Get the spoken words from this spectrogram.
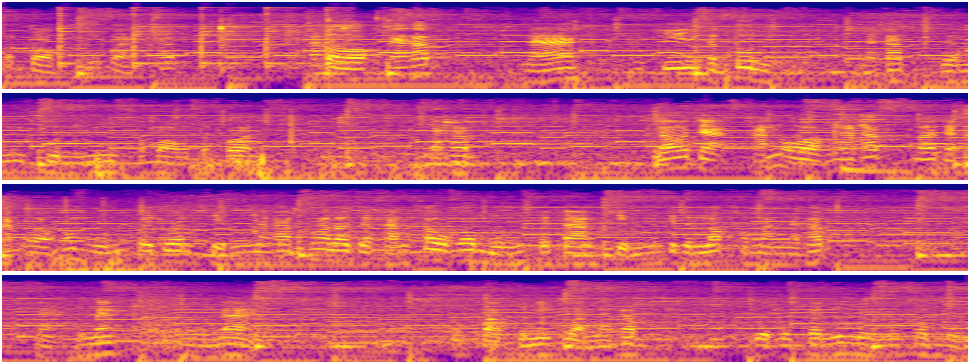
กระตอกนี้ก่อนครับตอกนะครับนะเมื่อกี้กระตุ้นนะครับเกิดมีฝุ่นมีขมเหลตะกอนนะครับ เราจะขันออกนะครับ เราจะขันออกก็หมุนไปตัวเข็มนะครับ ถ้าเราจะขันเข้าก็หมุนไปตามเข็มมันจะเป็นล็อกของมันนะครับเห็นไหมหมุนได้ปรับตัวนี้ก่อนนะครับเปิดลงไปนิดนึงแล้วก็หมุน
